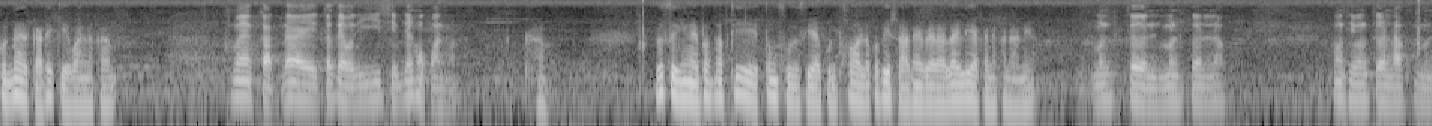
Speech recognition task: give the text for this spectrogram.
คุณแม่กักได้กี่วันแล้วครับ คุณแม่กักได้ตั้งแต่วันที่20ได้6วันครับ ครับ รู้สึกยังไงบ้างครับที่ต้องสูญเสียคุณพ่อแล้วก็พี่สาวในเวลาไล่เรียกกันในขณะเนี้ยมันเกินมันเกินแล้วบางทีมันเกินแล้วมัน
